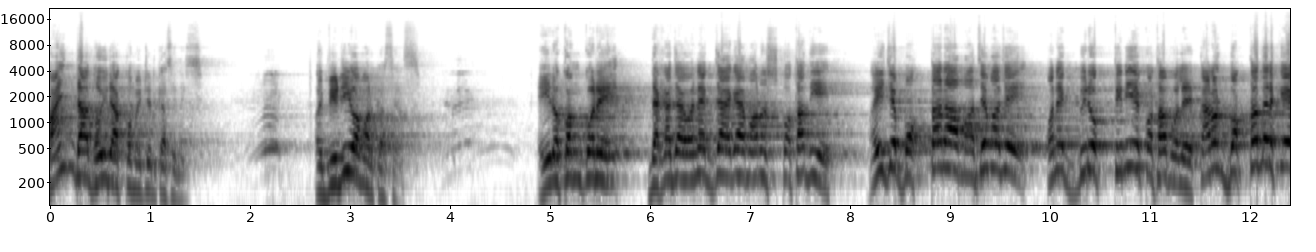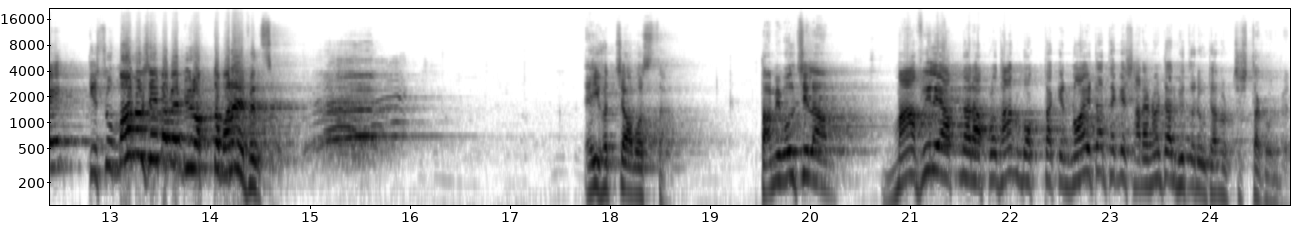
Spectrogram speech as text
বাইন্দা ধৈরা কমিটির কাছে দিচ্ছি ওই ভিডিও আমার কাছে আছে। এইরকম করে দেখা যায় অনেক জায়গায় মানুষ কথা দিয়ে, এই যে বক্তারা মাঝে মাঝে অনেক বিরক্তি নিয়ে কথা বলে, কারণ বক্তাদেরকে কিছু মানুষ এইভাবে বিরক্ত বানায় ফেলছে। এই হচ্ছে অবস্থা। তা আমি বলছিলাম মাহফিলে আপনারা প্রধান বক্তাকে নয়টা থেকে সাড়ে নয়টার ভিতরে উঠানোর চেষ্টা করবেন।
